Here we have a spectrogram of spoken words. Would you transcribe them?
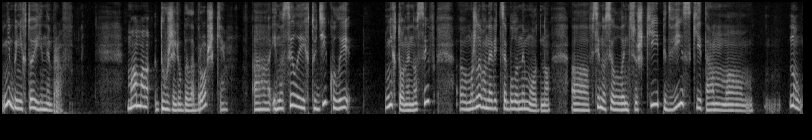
ніби ніхто її не брав. Мама дуже любила брошки і носила їх тоді, коли ніхто не носив. Е, Можливо, навіть це було не модно. Е, Всі носили ланцюжки, підвіски, там, е, ну,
